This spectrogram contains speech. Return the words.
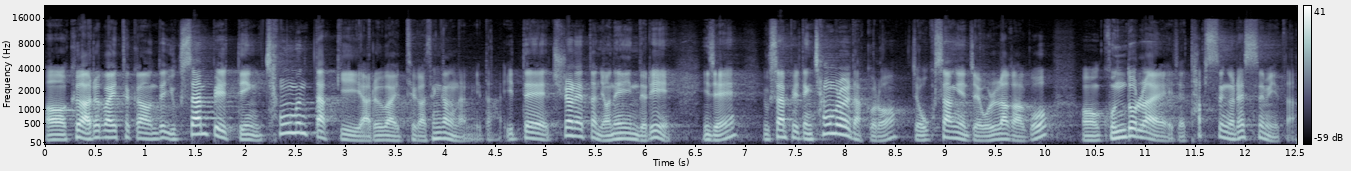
어, 그 아르바이트 가운데 63빌딩 창문 닦기 아르바이트가 생각납니다. 이때 출연했던 연예인들이 이제 63빌딩 창문을 닦으러 이제 옥상에 이제 올라가고 어, 곤돌라에 이제 탑승을 했습니다.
